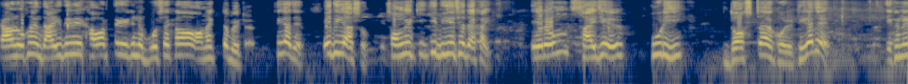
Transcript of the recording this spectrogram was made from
কারণ ওখানে দাঁড়িয়ে দাঁড়িয়ে খাওয়ার থেকে এখানে বসে খাওয়া অনেকটা বেটার ঠিক আছে? এদিকে আসো। সঙ্গে কি কি দিয়েছে দেখাই। এরম সাইজের পুরি দশ টাকা করে ঠিক আছে? এখানে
